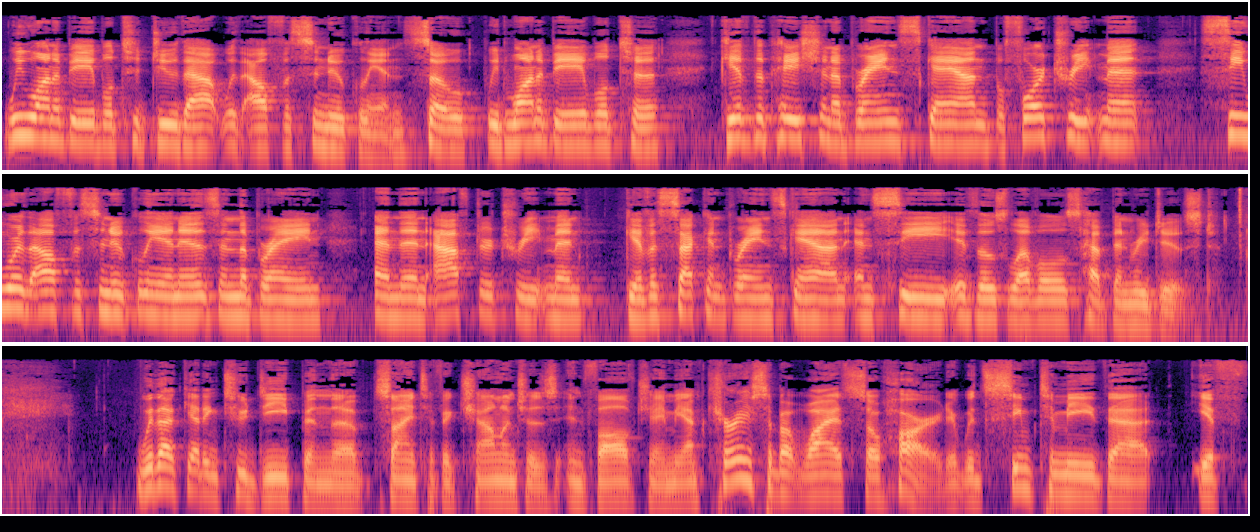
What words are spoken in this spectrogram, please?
We want to be able to do that with alpha synuclein. So we'd want to be able to give the patient a brain scan before treatment, see where the alpha synuclein is in the brain, and then after treatment, give a second brain scan and see if those levels have been reduced. Without getting too deep in the scientific challenges involved, Jamie, I'm curious about why it's so hard. It would seem to me that if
